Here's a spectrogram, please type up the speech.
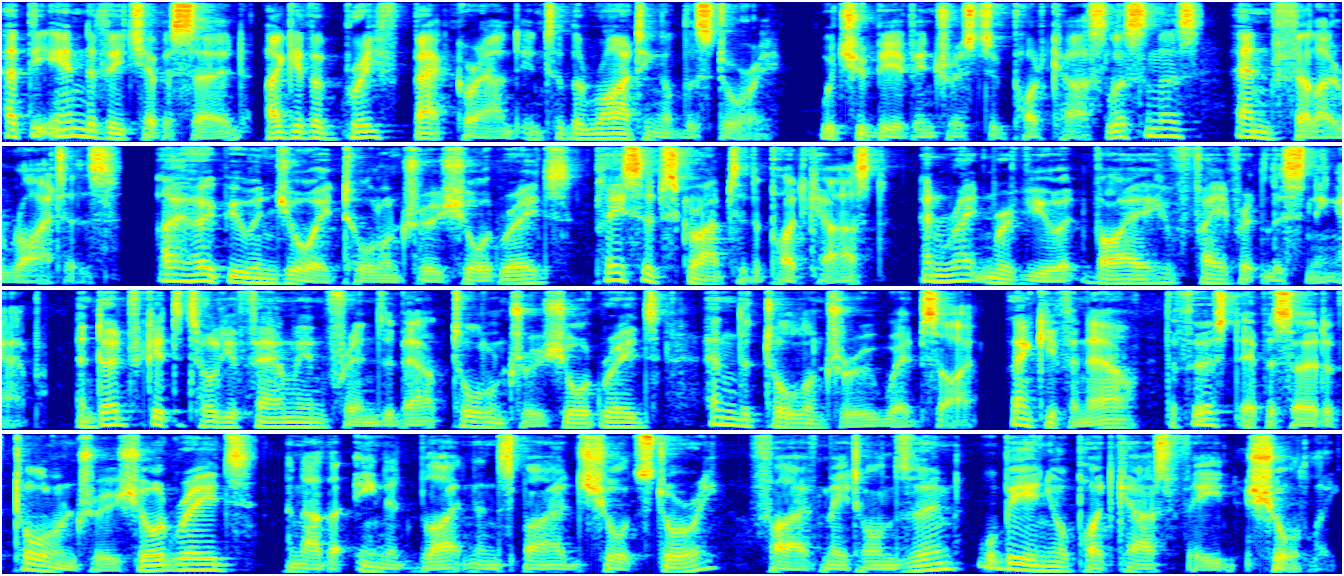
At the end of each episode, I give a brief background into the writing of the story, which should be of interest to podcast listeners and fellow writers. I hope you enjoyed Tall and True Short Reads. Please subscribe to the podcast and rate and review it via your favourite listening app. And don't forget to tell your family and friends about Tall and True Short Reads and the Tall and True website. Thank you for now. The first episode of Tall and True Short Reads, another Enid Blyton inspired short story, 5 Meet on Zoom, will be in your podcast feed shortly.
